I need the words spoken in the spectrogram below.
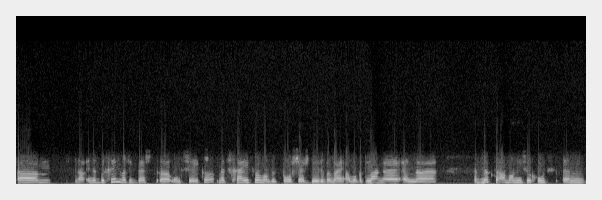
Ehm, nou, in het begin was ik best eh, onzeker met schrijven, want het proces duurde bij mij allemaal wat langer en eh, het lukte allemaal niet zo goed. En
